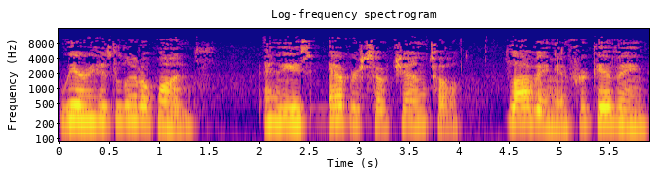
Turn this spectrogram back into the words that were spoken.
We are his little ones and he's ever so gentle, loving and forgiving.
